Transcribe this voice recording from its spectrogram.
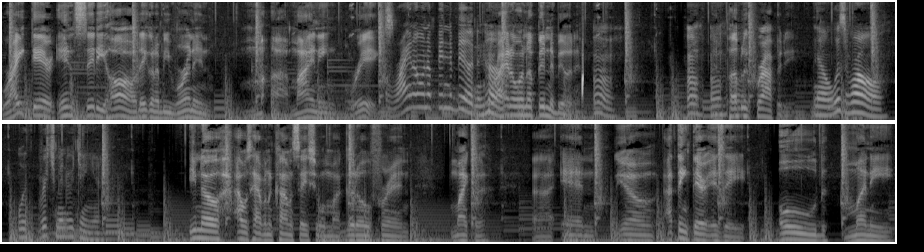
right there in City Hall. They're gonna be running uh, mining rigs right on up in the building, huh? Right on up in the building. Mm. Mm, mm, public mm. property. No, what's wrong with Richmond, Virginia? You know, I was having a conversation with my good old friend Micah, uh, and you know, I think there is a old money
